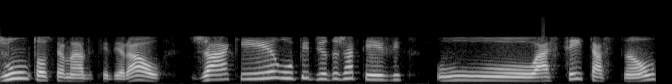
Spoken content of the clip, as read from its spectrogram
junto ao Senado Federal, já que o pedido já teve o, a aceitação,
